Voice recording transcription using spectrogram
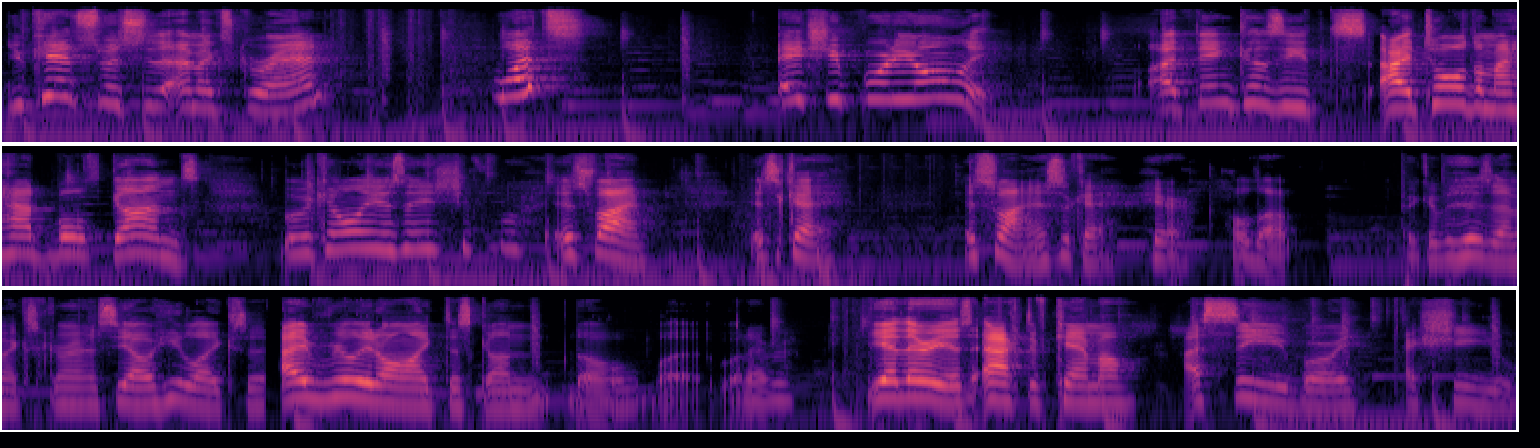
You can't switch to the MX Garand? What? HG40 only. I think because I told him I had both guns, but we can only use HG4. It's fine. It's okay. It's fine. It's okay. Here, hold up. Pick up his MX Garand and see how he likes it. I really don't like this gun though, but whatever. Yeah, there he is. Active camo. I see you, boy. I see you.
